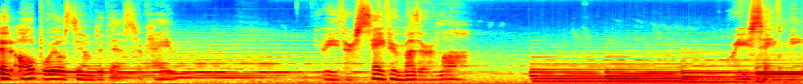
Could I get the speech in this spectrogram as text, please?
It all boils down to this, okay? You either save your mother in law or you save me.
